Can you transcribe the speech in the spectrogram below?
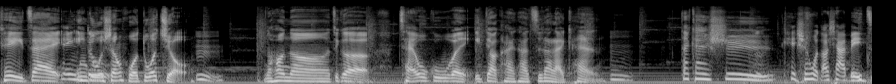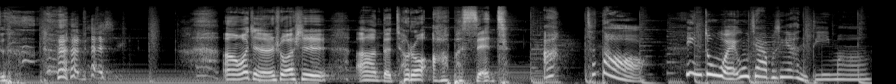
可以在印度生活多久？嗯然后呢，这个财务顾问一定要开他资料来看，嗯，大概是可以生活到下辈子。但是嗯，我只能说是呃，the total opposite。啊，真的、哦？印度哎，物价不是应该很低吗？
